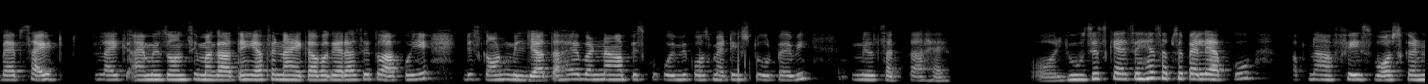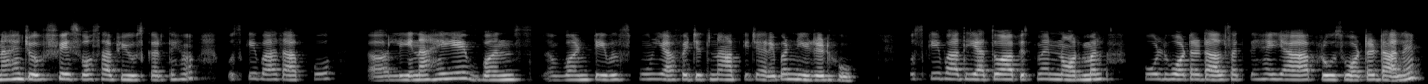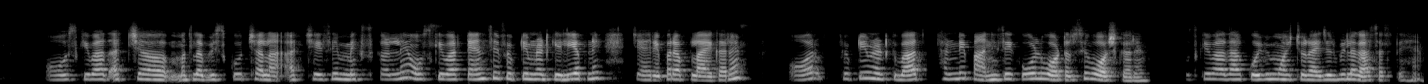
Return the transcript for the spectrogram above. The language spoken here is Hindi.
वेबसाइट लाइक अमेज़ोन से मंगाते हैं या फिर नायका वगैरह से तो आपको ये डिस्काउंट मिल जाता है, वरना आप इसको कोई भी कॉस्मेटिक स्टोर पर भी मिल सकता है। और यूजेस कैसे हैं? सबसे पहले आपको अपना फेस वॉश करना है, जो भी फेस वॉश आप यूज़ करते हो, उसके बाद आपको लेना है ये वन वन टेबल स्पून या फिर जितना आपके चेहरे पर नीडेड हो। उसके बाद या तो आप इसमें नॉर्मल कोल्ड वाटर डाल सकते हैं या आप रोज़ वाटर डालें। और उसके बाद अच्छा मतलब इसको चला, अच्छे से मिक्स कर लें उसके बाद टेन से फिफ्टी मिनट के लिए अपने चेहरे पर अप्लाई करें और फिफ्टी मिनट के बाद ठंडे पानी से कोल्ड वाटर से वॉश करें। उसके बाद आप कोई भी मॉइस्चराइज़र भी लगा सकते हैं।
